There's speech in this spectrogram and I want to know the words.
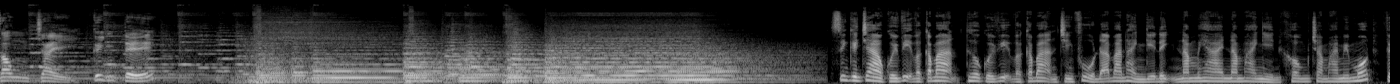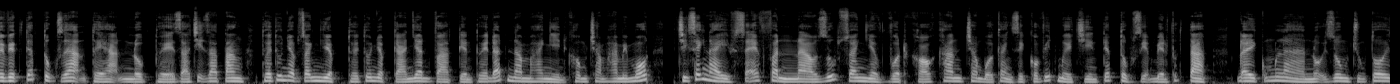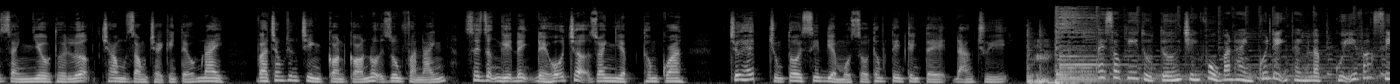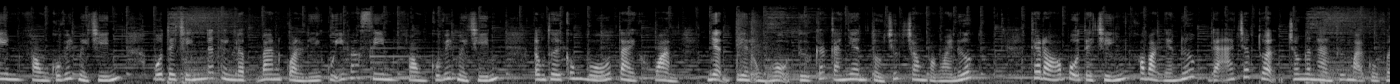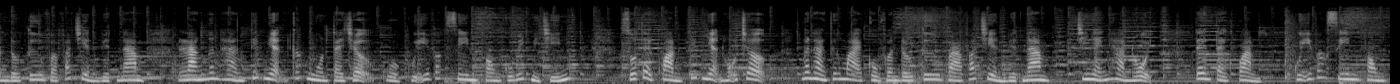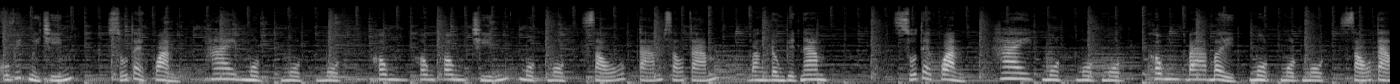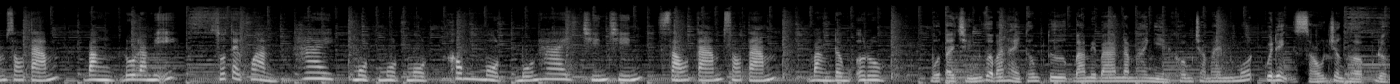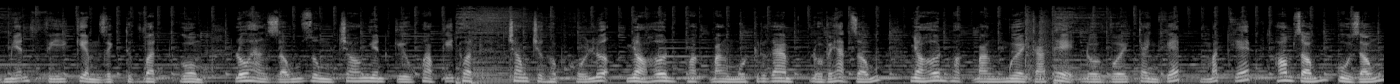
Dòng chảy kinh tế. Xin kính chào quý vị và các bạn. Thưa quý vị và các bạn, Chính phủ đã ban hành Nghị định 52 năm 2021 về việc tiếp tục gia hạn thời hạn nộp thuế giá trị gia tăng, thuế thu nhập doanh nghiệp, thuế thu nhập cá nhân và tiền thuê đất năm 2021. Chính sách này sẽ phần nào giúp doanh nghiệp vượt khó khăn trong bối cảnh dịch COVID-19 tiếp tục diễn biến phức tạp. Đây cũng là nội dung chúng tôi dành nhiều thời lượng trong dòng chảy kinh tế hôm nay. Và trong chương trình còn có nội dung phản ánh xây dựng nghị định để hỗ trợ doanh nghiệp thông quan. Trước hết, chúng tôi xin điểm một số thông tin kinh tế đáng chú ý. Ngay sau khi Thủ tướng Chính phủ ban hành quyết định thành lập Quỹ vaccine phòng COVID-19, Bộ Tài chính đã thành lập Ban Quản lý Quỹ vaccine phòng COVID-19, đồng thời công bố tài khoản nhận tiền ủng hộ từ các cá nhân tổ chức trong và ngoài nước. Theo đó, Bộ Tài chính, Kho bạc Nhà nước đã chấp thuận cho Ngân hàng Thương mại Cổ phần Đầu tư và Phát triển Việt Nam là ngân hàng tiếp nhận các nguồn tài trợ của Quỹ vaccine phòng COVID-19. Số tài khoản tiếp nhận hỗ trợ Ngân hàng Thương mại Cổ phần Đầu tư và Phát triển Việt Nam, chi nhánh Hà Nội, tên tài khoản Quỹ vaccine phòng COVID-19, số tài khoản 21110009116868 bằng đồng Việt Nam, số tài khoản 21110371116868 bằng đô la Mỹ, số tài khoản 21110142996868 bằng đồng euro. Bộ Tài chính vừa ban hành thông tư 33 năm 2021 quy định 6 trường hợp được miễn phí kiểm dịch thực vật gồm lô hàng giống dùng cho nghiên cứu khoa học kỹ thuật trong trường hợp khối lượng nhỏ hơn hoặc bằng 1 kg đối với hạt giống, nhỏ hơn hoặc bằng 10 cá thể đối với cành ghép, mắt ghép, hom giống, củ giống.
